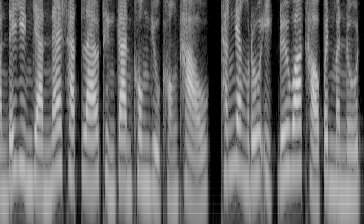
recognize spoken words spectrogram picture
รได้ยืนยันแน่ชัดแล้วถึงการคงอยู่ของเขา ทั้งยังรู้อีกด้วยว่าเขาเป็นมนุษย์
